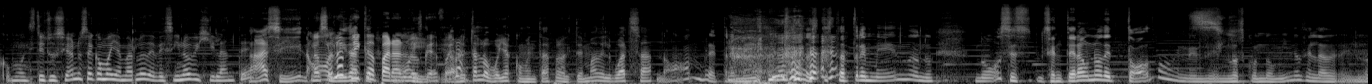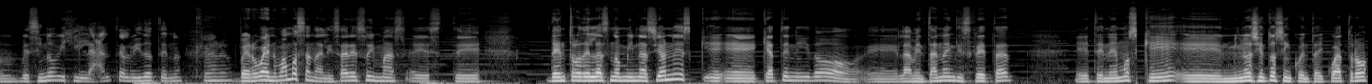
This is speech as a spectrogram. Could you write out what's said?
como institución, no sé cómo llamarlo, de vecino vigilante. Ah, sí, no. No solo aplica para los que fuera. Ahorita lo voy a comentar, pero el tema del WhatsApp, no, hombre, tremendo. es que está tremendo. No, se, entera uno de todo en, los condominios, en, los vecinos vigilantes, olvídate, ¿no? Claro. Pero bueno, vamos a analizar eso y más. Este. Dentro de las nominaciones que, eh, ha tenido eh, La Ventana Indiscreta, eh, tenemos que en 1954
